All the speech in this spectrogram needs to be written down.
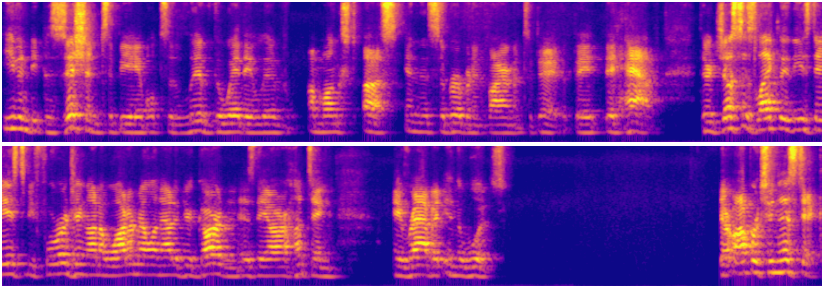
even be positioned to be able to live the way they live amongst us in the suburban environment today that they, they have. They're just as likely these days to be foraging on a watermelon out of your garden as they are hunting a rabbit in the woods. They're opportunistic.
